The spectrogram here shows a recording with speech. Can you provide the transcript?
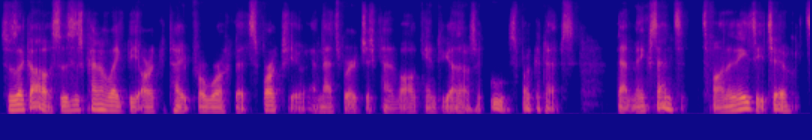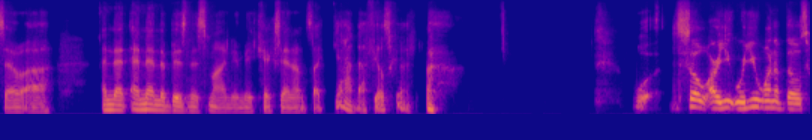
So it's like oh so this is kind of like the archetype for work that sparks you. And that's where it just kind of all came together. I was like ooh sparketypes that makes sense. It's fun and easy too. So uh and then and then the business mind in me kicks in. And it's like, yeah, that feels good. so are you were you one of those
